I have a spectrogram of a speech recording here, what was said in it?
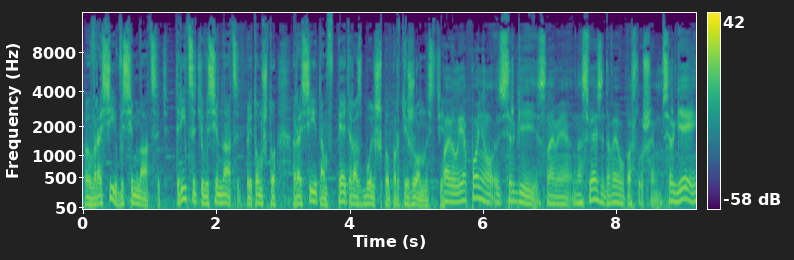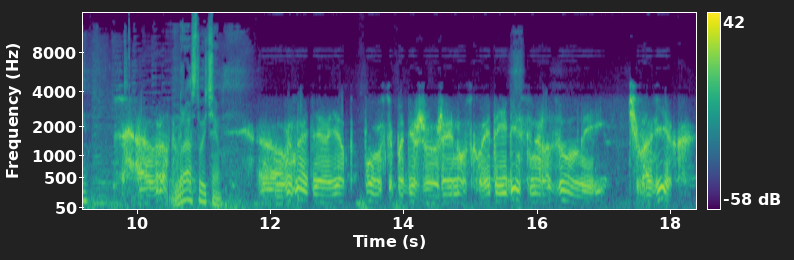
в России 18. 30 и 18, при том, что Россия там в 5 раз больше по протяженности. Павел, я понял. Сергей с нами на связи. Давай его послушаем. Сергей. Здравствуйте. Здравствуйте. Э, вы знаете, я полностью поддерживаю Жириновского. Это единственный разумный человек,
